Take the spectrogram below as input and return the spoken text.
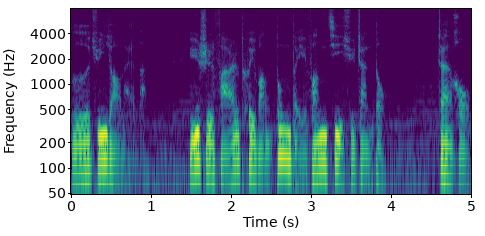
俄军要来了，于是反而退往东北方继续战斗。战后，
